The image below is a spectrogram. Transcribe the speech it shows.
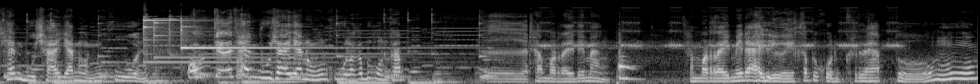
แท่นบูชายันของคุณครูก่อนผมเจอแท่นบูชายันของคุณครูแล้วครับทุกคนครับ ทำอะไรได้มั่งทำอะไรไม่ได้เลยครับทุกคนครับผม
